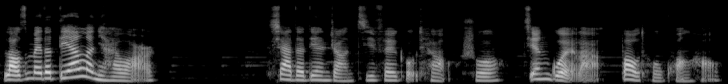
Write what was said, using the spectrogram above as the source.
老子没得电了，你还玩？”吓得店长鸡飞狗跳，说：“见鬼了！”抱头狂嚎。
